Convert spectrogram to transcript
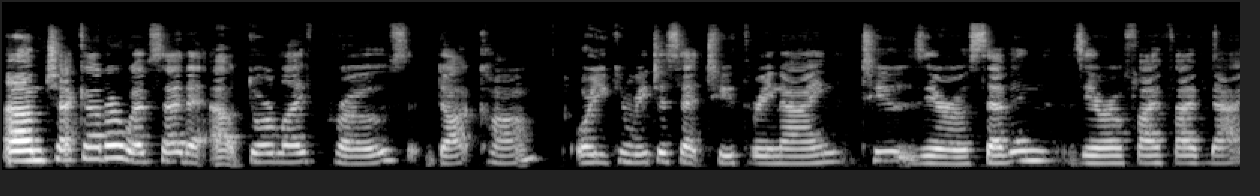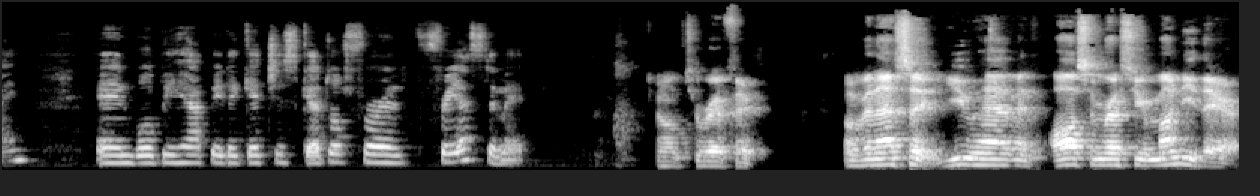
Um, check out our website at outdoorlifepros.com or you can reach us at 239 207 0559 and we'll be happy to get you scheduled for a free estimate. Oh, terrific. Well, Vanessa, you have an awesome rest of your Monday there.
